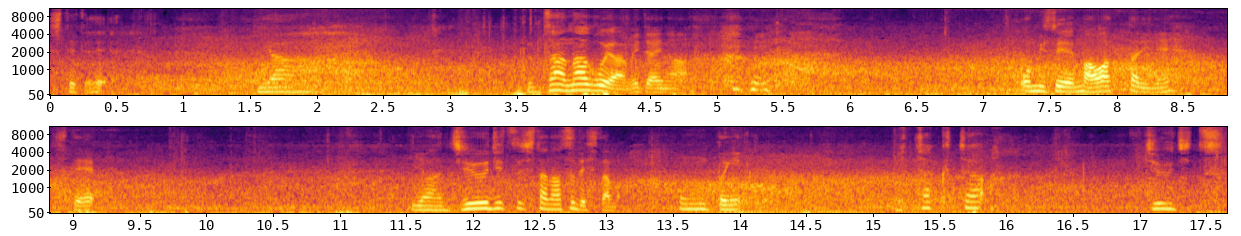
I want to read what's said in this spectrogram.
してて。いやザ・名古屋みたいな お店回ったりねして。いや充実した夏でしたわ本当に。めちゃくちゃ充実。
